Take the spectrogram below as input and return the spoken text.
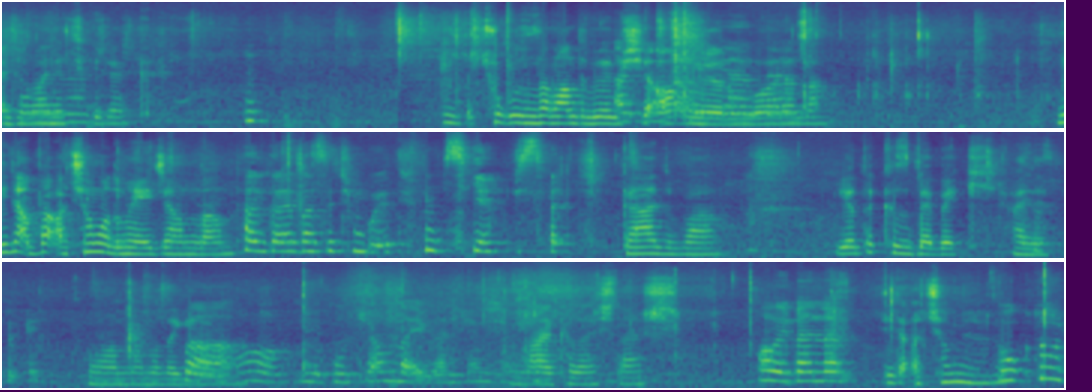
Acaba ne çıkacak? Çok uzun zamandır böyle bir şey Aklıma almıyorum bu geldi. arada. Dila ben açamadım heyecandan. Ben galiba saçımı boyatıyorum siyah bir saç. Galiba. Ya da kız bebek hani o anlamada Aa, geliyor. ama bunu bulacağım da evleneceğim ya. Şimdi arkadaşlar. Vallahi benden Dila açamıyorum. doktor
